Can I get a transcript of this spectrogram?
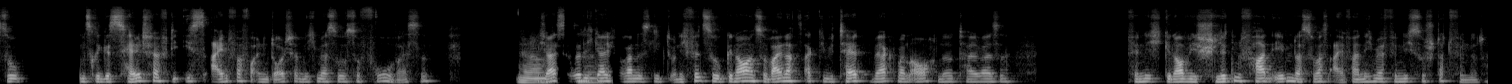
so, unsere Gesellschaft, die ist einfach, vor allem in Deutschland, nicht mehr so, so froh, weißt du? Ich Ja, weiß tatsächlich ja. gar nicht, woran es liegt. Und ich finde so genau an so Weihnachtsaktivität merkt man auch, ne, teilweise, finde ich, genau wie Schlittenfahren eben, dass sowas einfach nicht mehr, finde ich, so stattfindet.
